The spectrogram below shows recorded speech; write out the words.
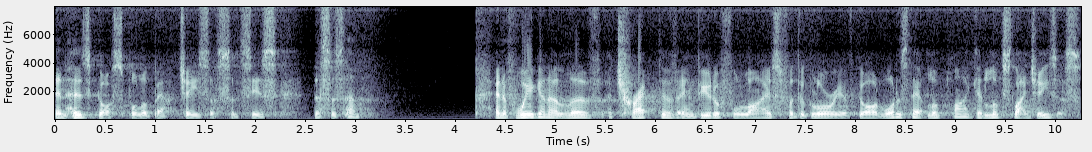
in his gospel about Jesus and says, This is him. And if we're going to live attractive and beautiful lives for the glory of God, what does that look like? It looks like Jesus.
